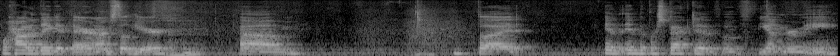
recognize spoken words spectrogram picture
Well, how did they get there? And I'm still here. Um, but in in the perspective of younger me,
